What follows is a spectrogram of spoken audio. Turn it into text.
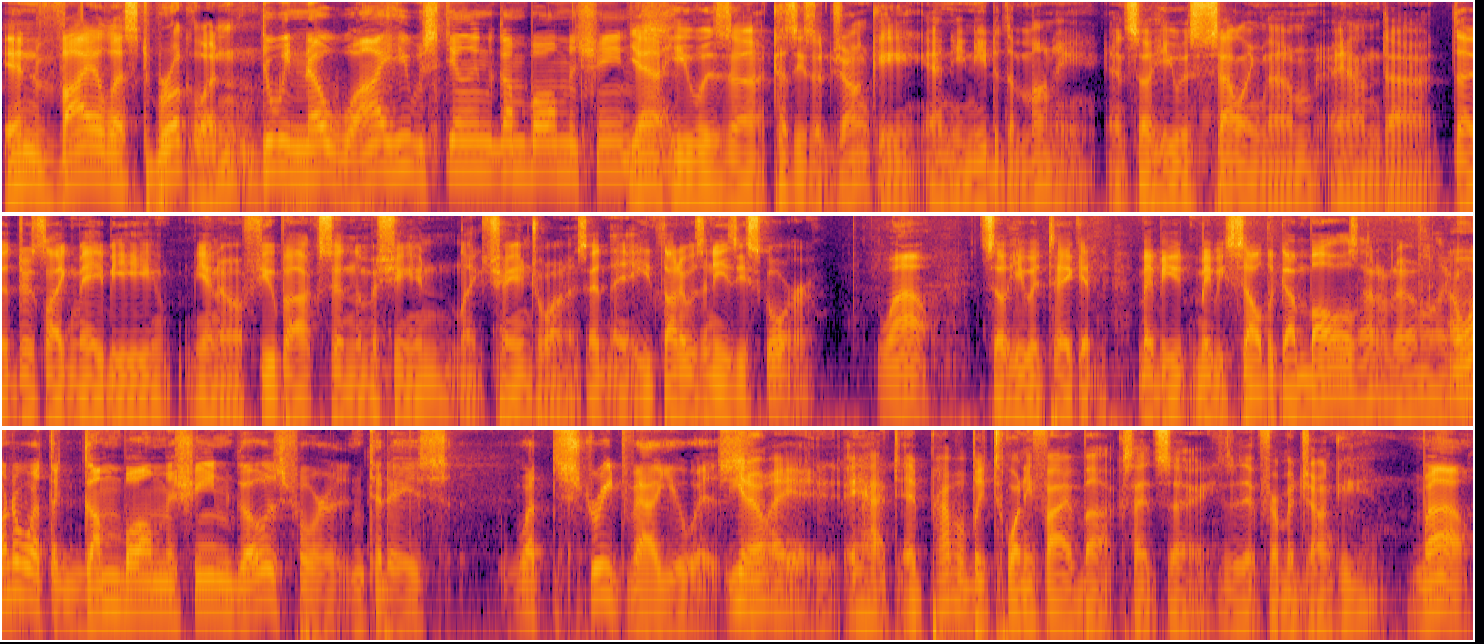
In vilest Brooklyn, Do we know why he was stealing the gumball machines? yeah, he was because he's a junkie and he needed the money, and so he was selling them. And uh, th- there's like maybe you know a few bucks in the machine, like change wise, and he thought it was an easy score. Wow. So he would take it, maybe maybe sell the gumballs. I don't know. Like, I wonder what the gumball machine goes for in today's what the street value is. you know, it, it had probably twenty five bucks. I'd say from a junkie. Wow.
